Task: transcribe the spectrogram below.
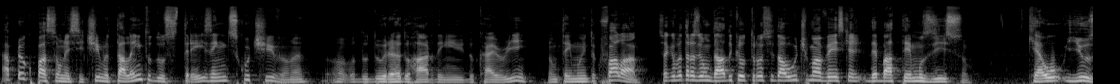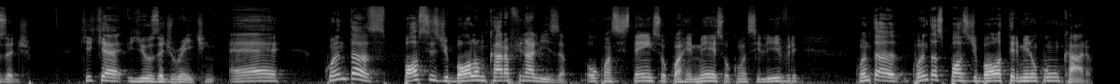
A preocupação nesse time, o talento dos três é indiscutível, né? O do Durant, do Harden e do Kyrie, não tem muito o que falar. Só que eu vou trazer um dado que eu trouxe da última vez que debatemos isso, que é o usage. O que, que é usage rating? É quantas posses de bola um cara finaliza. Ou com assistência, ou com arremesso, ou com lance livre. Quanta, quantas posses de bola terminam com um cara.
